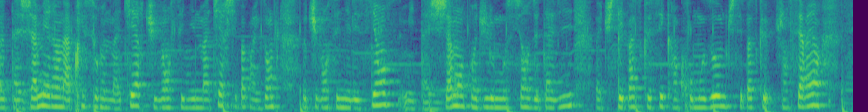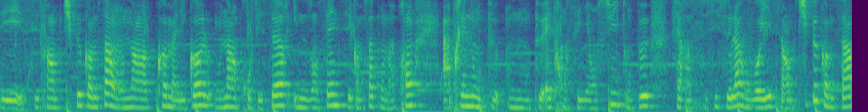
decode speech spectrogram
euh, tu n'as jamais rien appris sur une matière, tu veux enseigner une matière, je sais pas par exemple, euh, tu veux enseigner les sciences, mais tu n'as jamais entendu le mot science de ta vie, euh, tu sais pas ce que c'est qu'un chromosome, tu sais pas ce que, j'en sais rien, c'est un petit peu comme ça, on a un, comme à l'école, on a un professeur, il nous enseigne, c'est comme ça qu'on apprend, après nous on peut, on peut être enseigné ensuite, on peut faire ceci, cela, vous voyez, c'est un petit peu comme ça,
